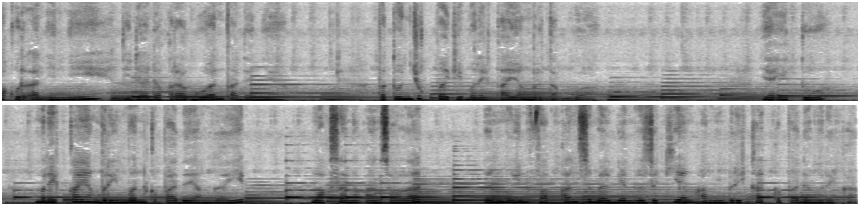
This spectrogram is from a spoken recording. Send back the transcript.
Al-Qur'an ini tidak ada keraguan padanya. Petunjuk bagi mereka yang bertakwa, yaitu mereka yang beriman kepada yang gaib, melaksanakan sholat, dan menginfakkan sebagian rezeki yang kami berikan kepada mereka.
